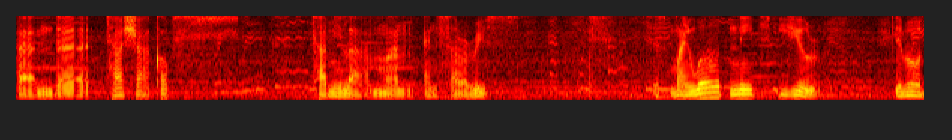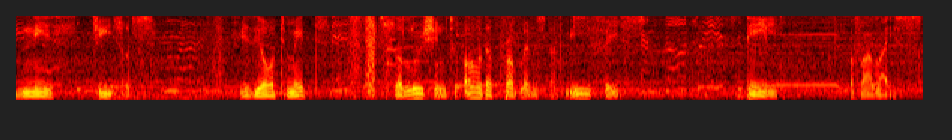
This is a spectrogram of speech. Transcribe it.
and uh, Tasha Cobbs, Tamela Mann, and Sarah Reeves. It says, My world needs you. The world needs Jesus. Is the ultimate solution to all the problems that we face daily of our lives.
